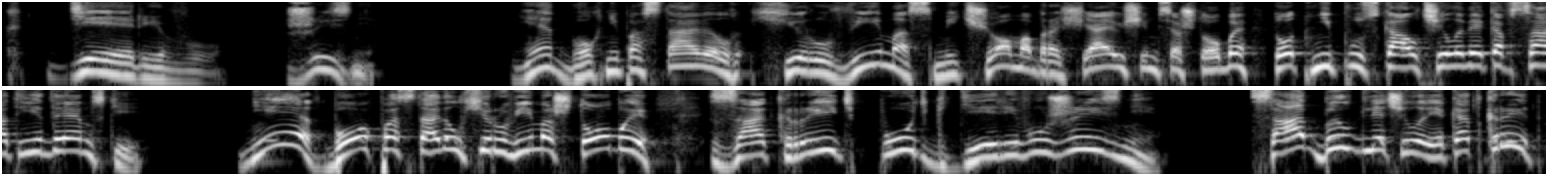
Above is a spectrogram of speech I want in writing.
к дереву жизни. Нет, Бог не поставил Херувима с мечом, обращающимся, чтобы тот не пускал человека в сад Едемский. Нет, Бог поставил Херувима, чтобы закрыть путь к дереву жизни. Сад был для человека открыт.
